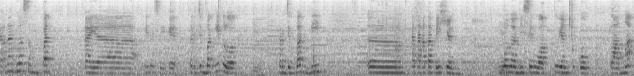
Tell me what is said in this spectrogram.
karena gue sempat kayak ini sih kayak terjebak gitu loh terjebak di eh, kata-kata passion. Gue ngabisin waktu yang cukup lama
